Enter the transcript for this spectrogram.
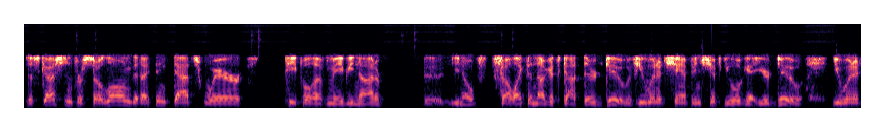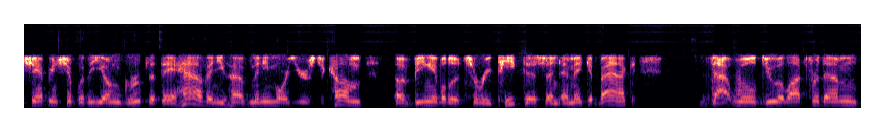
discussion for so long that I think that's where people have maybe not Uh, you know, felt like the Nuggets got their due. If you win a championship, you will get your due. You win a championship with a young group that they have, and you have many more years to come of being able to, to repeat this and, and make it back. That will do a lot for them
